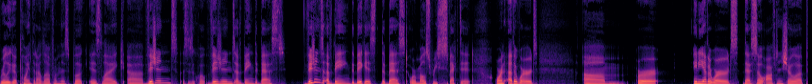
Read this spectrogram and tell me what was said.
really good point that I love from this book is like uh, visions. This is a quote: visions of being the best, visions of being the biggest, the best, or most respected, or in other words, um, or any other words that so often show up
